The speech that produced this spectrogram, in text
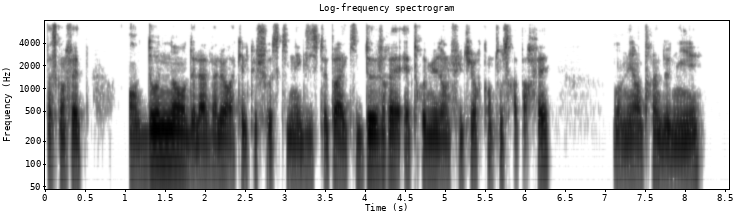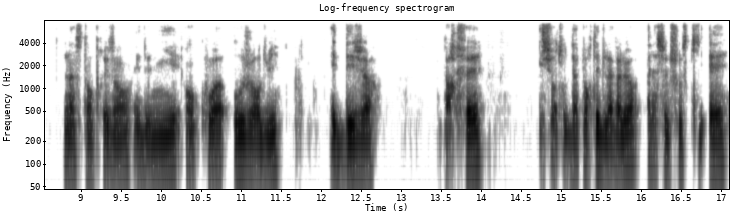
Parce qu'en fait, en donnant de la valeur à quelque chose qui n'existe pas et qui devrait être mieux dans le futur quand tout sera parfait, on est en train de nier l'instant présent et de nier en quoi aujourd'hui est déjà parfait et surtout d'apporter de la valeur à la seule chose qui est,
